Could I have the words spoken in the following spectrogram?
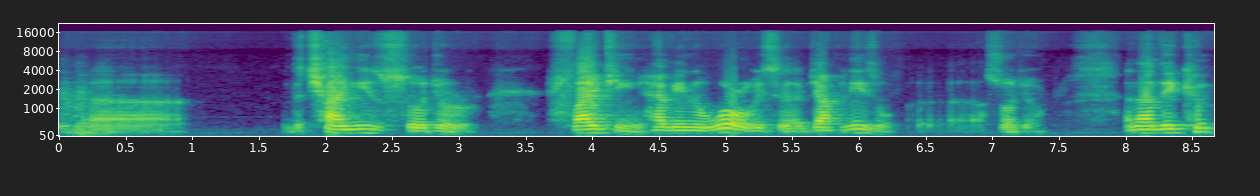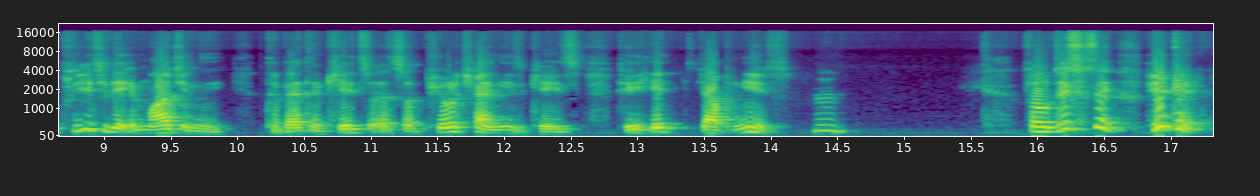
uh, the Chinese soldier fighting, having a war with a Japanese uh, soldier. And then they completely imagining Tibetan kids as a pure Chinese case to hit Japanese. Hmm. So this is a hatred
